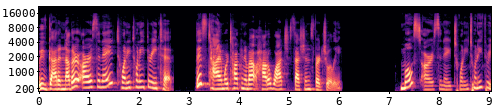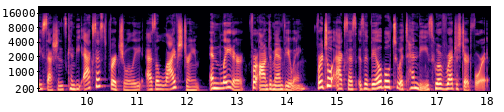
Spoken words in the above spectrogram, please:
We've got another RSNA 2023 tip. This time we're talking about how to watch sessions virtually. Most RSNA 2023 sessions can be accessed virtually as a live stream and later for on demand viewing. Virtual access is available to attendees who have registered for it.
